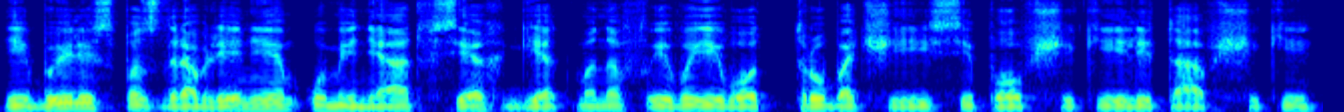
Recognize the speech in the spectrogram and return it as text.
И были с поздравлением у меня от всех гетманов и воевод трубачи, сиповщики и летавщики,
